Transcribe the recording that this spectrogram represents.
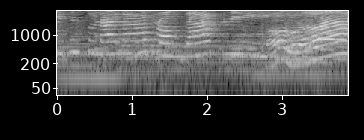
This is Sulala from Zachary. Alright. Oh,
